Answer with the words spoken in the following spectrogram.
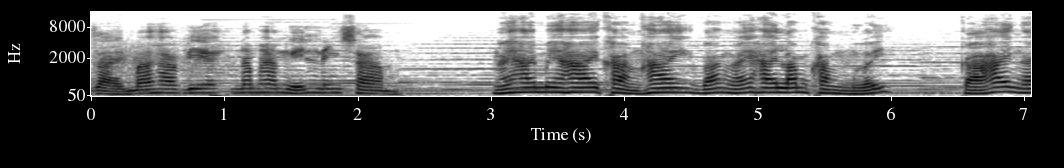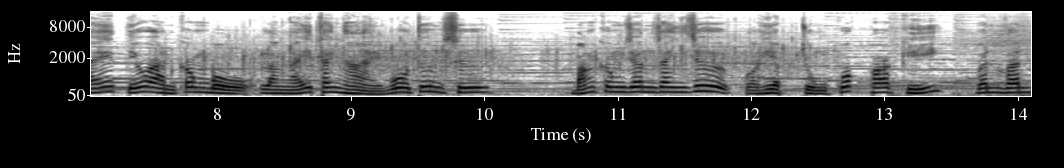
giải Mahavir năm 2003. Ngày 22 khẳng 2 và ngày 25 khẳng 10. Cả hai ngày tiếu ản công bổ là ngày Thanh Hải vô thương sư, bằng công dân danh dự của Hiệp Trung Quốc Hoa Ký, vân vân.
